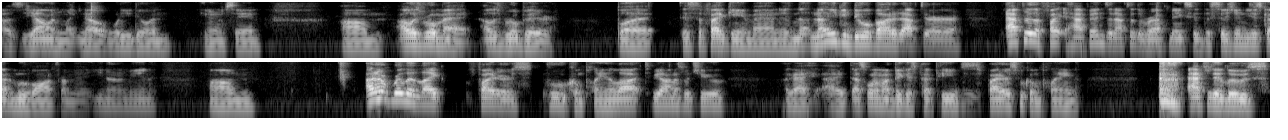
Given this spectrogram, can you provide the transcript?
I was yelling like, "No! What are you doing?" You know what I'm saying? Um, I was real mad. I was real bitter, but it's the fight game, man. There's nothing you can do about it after after the fight happens and after the ref makes a decision, you just got to move on from it. You know what I mean? Um, I don't really like fighters who complain a lot. To be honest with you, like I, I that's one of my biggest pet peeves is fighters who complain after they lose.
